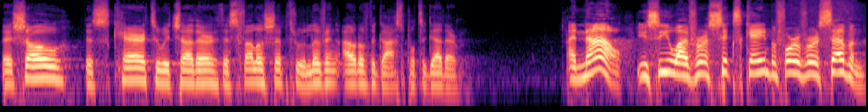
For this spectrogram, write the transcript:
They show this care to each other, this fellowship through living out of the gospel together. And now you see why verse 6 came before verse 7.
